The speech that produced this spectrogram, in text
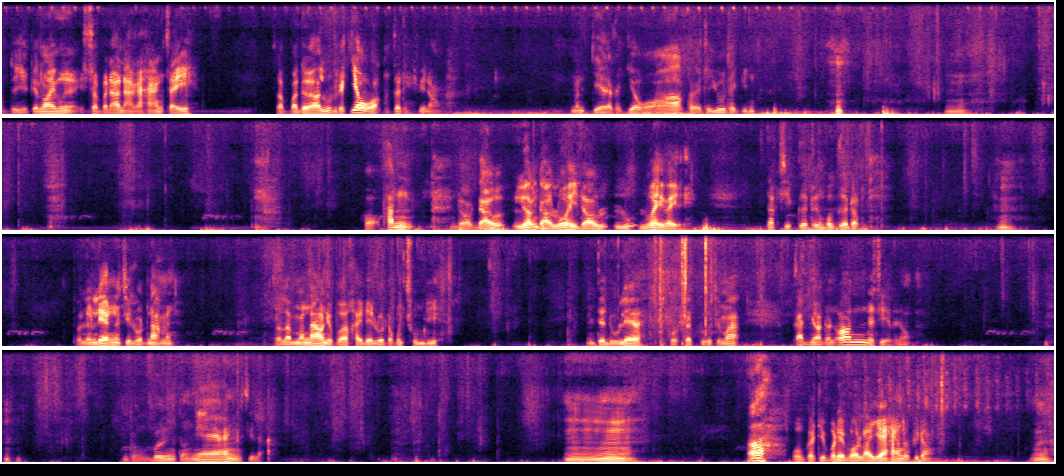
ต่อีกก็น้อยมือสัปดาห์หน้าก็หางใสสัปดาห์รุ่นก็เกี่ยวออกตัวนี้พี่น้องมันแก่แล้วก็เกี่ยวออกเพื่อจะยุ่ให้กินอืมเพาะพันดอกดาวเรื่องดาวร้ยดาวลุรวยไว้จักสิเกิดถึงบ่เกิดดอก อืม ตัวเลี้ยงๆนั่นสิลดน้ำมันสำหรับมะนาวเนี่ยเพราะว่าใครได้รถดอกมันชุ่มดี มันจะดูแลพวกศัตรูใช่ไหมากัดหยอดอ่อนๆเสียพี่น้องต้องเบิ่งต้องแง่งสิละอืมอะผมก็ถือว่าได้บอกหลายอย่างห้างหรอกพี่น้องอืม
